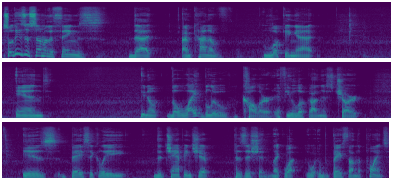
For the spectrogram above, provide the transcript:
So these are some of the things that I'm kind of looking at. And, you know, the light blue color, if you look on this chart, is basically the championship position, like what based on the points.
